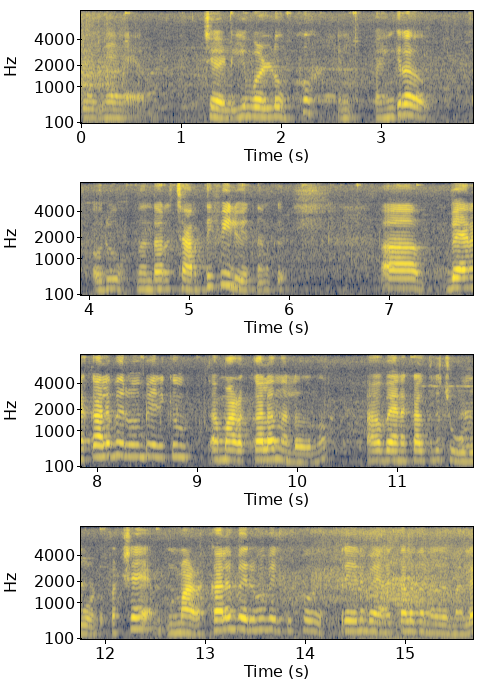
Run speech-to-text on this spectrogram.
പിന്നെ ചെളിയും വെള്ളവും ഭയങ്കര ഒരു എന്താ പറയുക ഛർദി ഫീൽ വരുന്നു എനിക്ക്. വേനൽക്കാലം വരുമ്പോഴേക്കും മഴക്കാലം നല്ലതെന്ന്. ആ വേനൽക്കാലത്തിൽ ചൂട് കൊണ്ട് പക്ഷേ മഴക്കാലം വരുമ്പോഴേക്കും ഇപ്പോൾ എത്രയായാലും വേനൽക്കാലം നല്ലത്. നല്ല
